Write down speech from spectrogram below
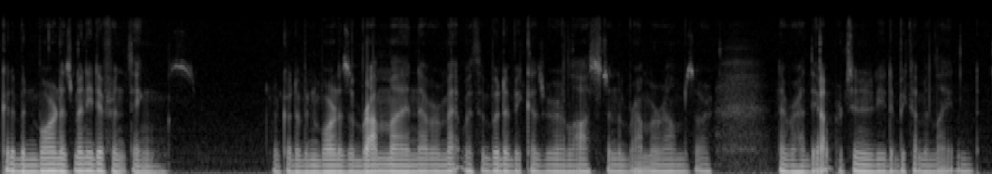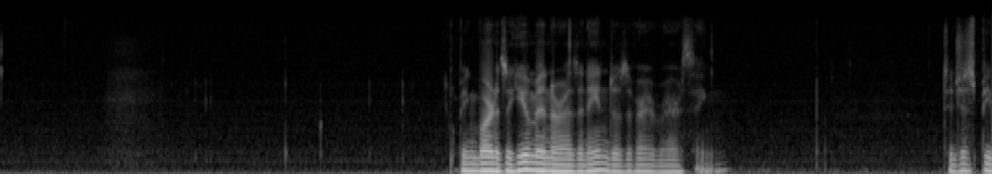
Could have been born as many different things. We could have been born as a Brahma and never met with the Buddha because we were lost in the Brahma realms or never had the opportunity to become enlightened. Being born as a human or as an angel is a very rare thing. To just be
